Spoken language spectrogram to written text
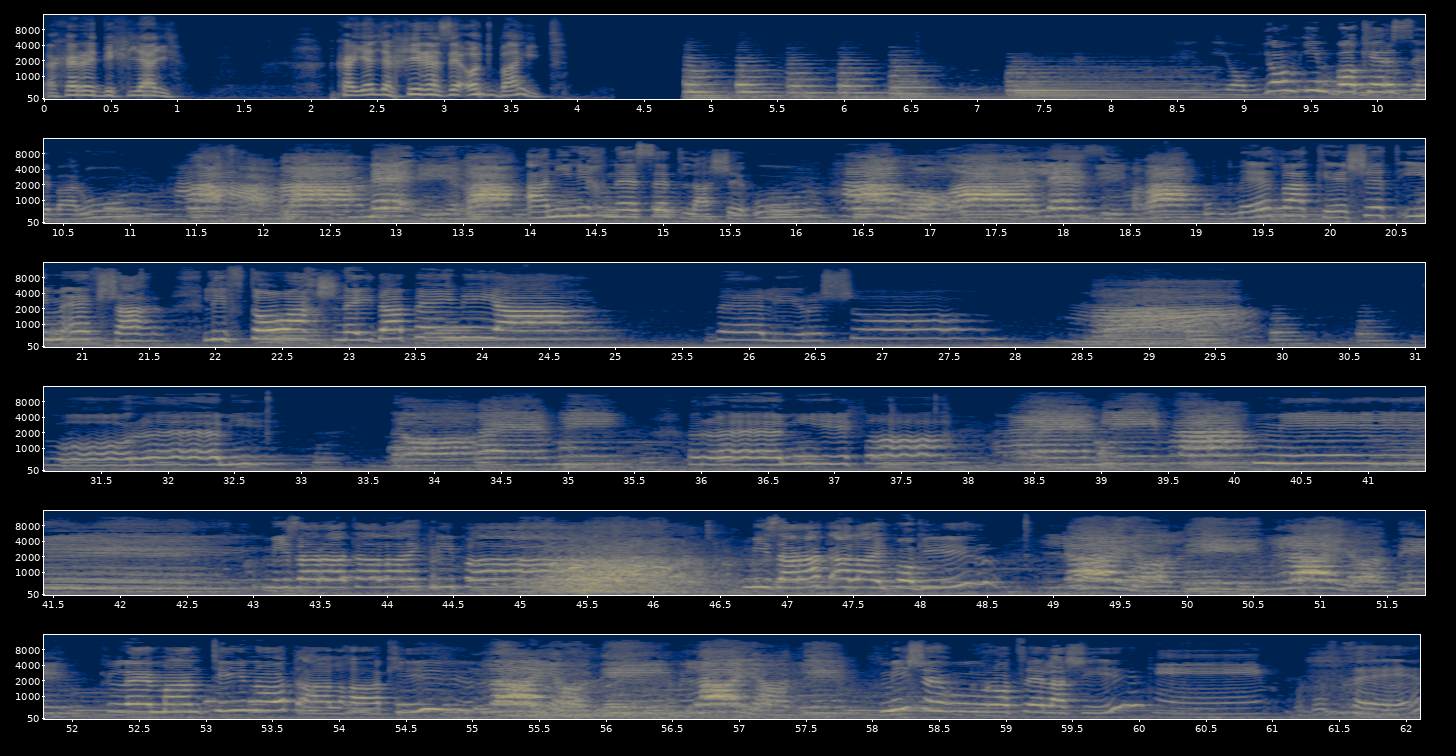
אחרת בכלל. היה לשיר הזה עוד בית. יום יום עם בוקר זה ברור, החמה מאירה, אני נכנסת לשיעור, המורה לזמרה, ומבקשת אם אפשר לפתוח שני דפי נייר ולרשום מה? דו רמי דו רמי, רמי מי זרק עליי פה גיר? לא יודעים, לא יודעים, קלמנטינות על הקיר? לא יודעים, לא יודעים, מישהו רוצה לשיר? כן. ובכן?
